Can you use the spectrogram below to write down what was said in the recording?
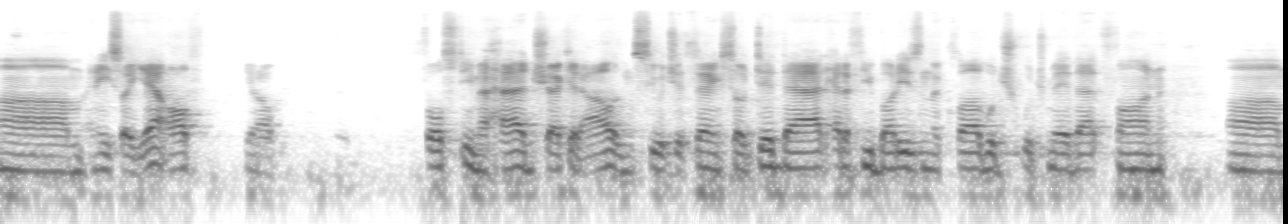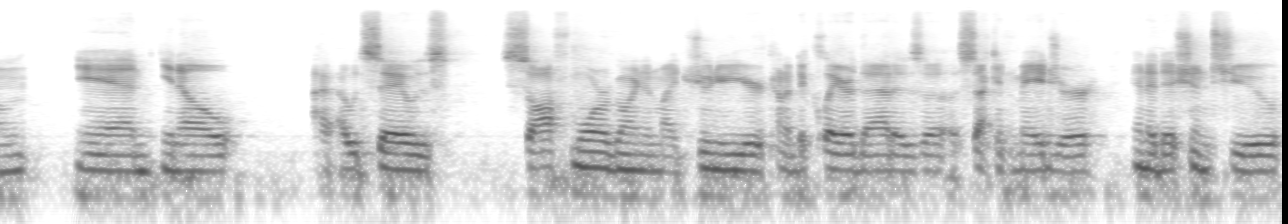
Um, and he's like, yeah, I'll, you know, full steam ahead, check it out and see what you think. So did that, had a few buddies in the club, which, which made that fun. Um, and, you know, I, I, would say it was sophomore going in my junior year, kind of declared that as a, a second major in addition to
